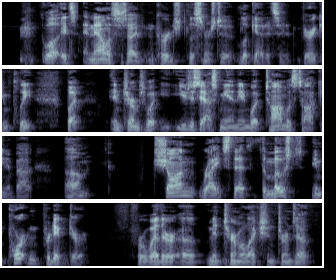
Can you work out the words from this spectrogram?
Well, it's analysis I'd encourage listeners to look at. It's very complete. But in terms of what you just asked me, Andy, and what Tom was talking about, um, Sean writes that the most important predictor for whether a midterm election turns out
